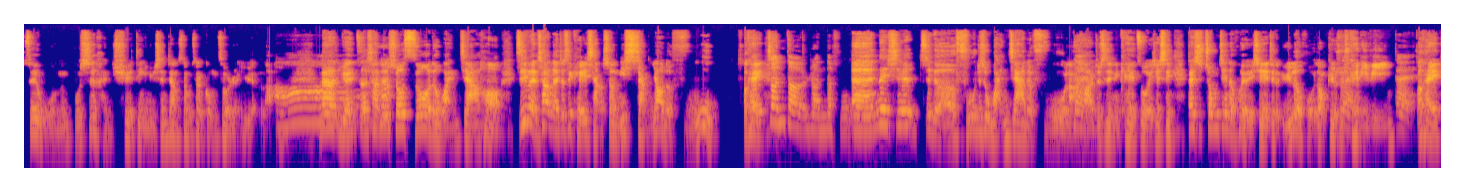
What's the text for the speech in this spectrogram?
所以我们不是很确定女生这样算不算工作人员啦。哦，那原则上就是说，所有的玩家哈，嗯基本上呢就是可以享受你想要的服务。OK，真的人的服务，呃，那些这个服务就是玩家的服务啦，对。哈，就是你可以做一些事情，但是中间呢会有一些这个娱乐活动，譬如说去 KTV。对，OK，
